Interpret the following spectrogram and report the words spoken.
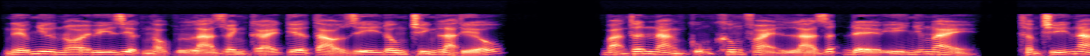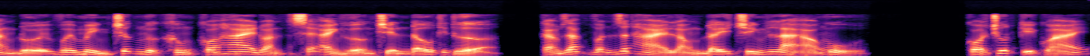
Nếu như nói uy diệt ngọc là doanh cái kia tào dĩ đông chính là thiếu, bản thân nàng cũng không phải là rất để ý những này, thậm chí nàng đối với mình trước ngực không có hai đoạn sẽ ảnh hưởng chiến đấu thì thừa, cảm giác vẫn rất hài lòng đây chính là áo ngủ. Có chút kỳ quái,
